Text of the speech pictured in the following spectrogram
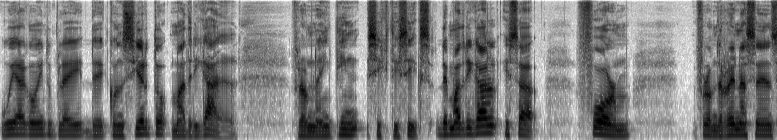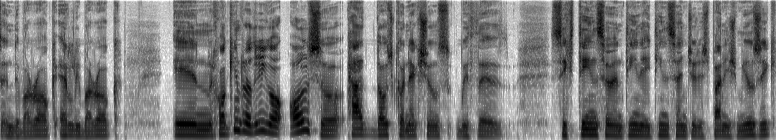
we are going to play the Concierto Madrigal from 1966. The Madrigal is a form from the Renaissance and the Baroque, early Baroque. And Joaquin Rodrigo also had those connections with the 16th, 17th, 18th century Spanish music.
